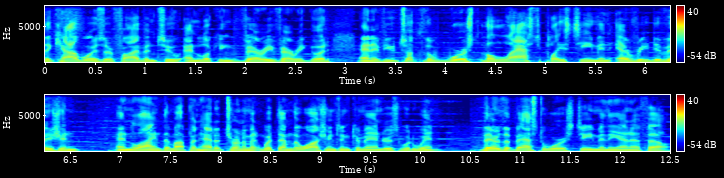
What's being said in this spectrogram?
The Cowboys are five and two and looking very, very good. And if you took the worst, the last place team in every division and lined them up and had a tournament with them, the Washington Commanders would win. They're the best worst team in the NFL.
